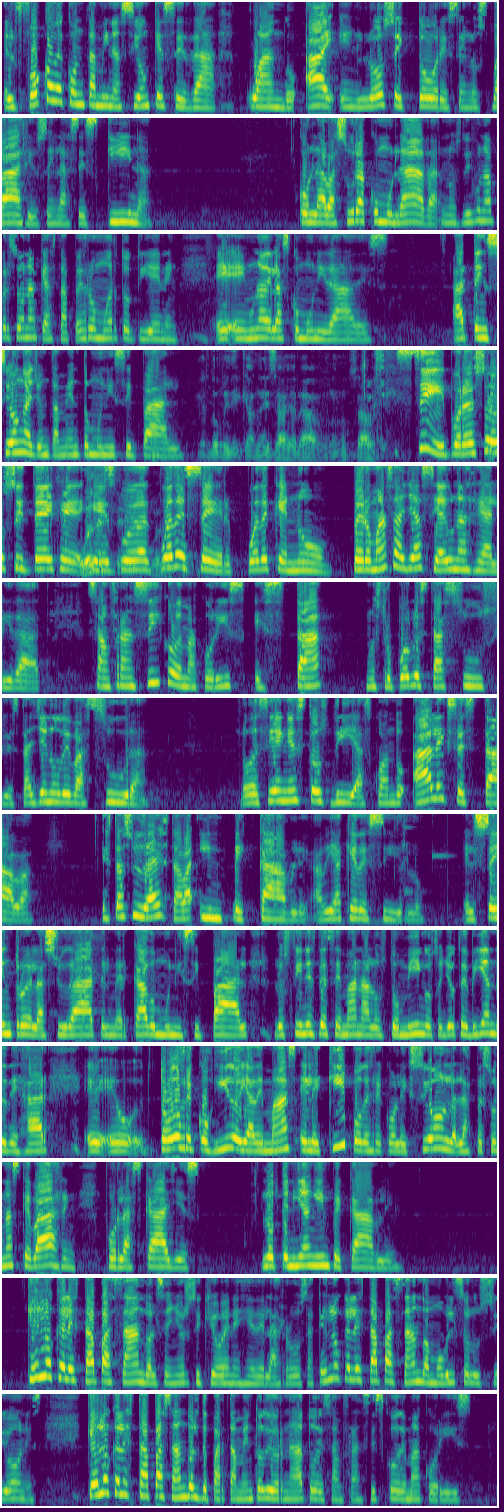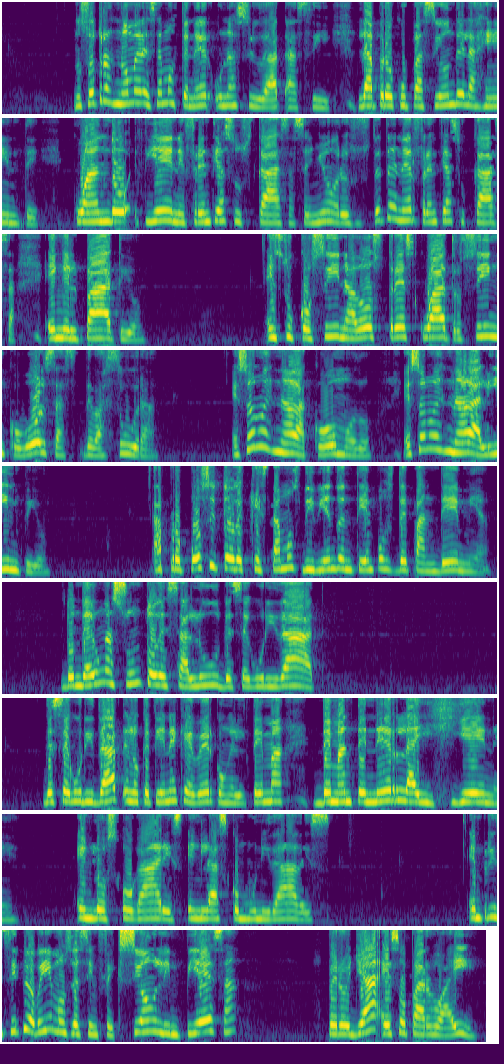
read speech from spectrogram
El foco de contaminación que se da cuando hay en los sectores, en los barrios, en las esquinas, con la basura acumulada. Nos dijo una persona que hasta perro muerto tienen eh, en una de las comunidades. Atención, ayuntamiento municipal. El dominicano es exagerado, ¿no? ¿Sabes? Sí, por eso cité que, puede, ser, puede, ser, puede que no, pero más allá si hay una realidad. San Francisco de Macorís está nuestro pueblo está sucio, está lleno de basura. Lo decía en estos días, cuando Alex estaba, esta ciudad estaba impecable, había que decirlo. El centro de la ciudad, el mercado municipal, los fines de semana, los domingos, ellos debían de dejar eh, eh, todo recogido y además el equipo de recolección, las personas que barren por las calles, lo tenían impecable. ¿Qué es lo que le está pasando al señor Siquio NG de la Rosa? ¿Qué es lo que le está pasando a Móvil Soluciones? ¿Qué es lo que le está pasando al Departamento de Ornato de San Francisco de Macorís? Nosotros no merecemos tener una ciudad así. La preocupación de la gente cuando tiene frente a sus casas, señores, usted tener frente a su casa, en el patio, en su cocina, dos, tres, cuatro, cinco bolsas de basura. Eso no es nada cómodo. Eso no es nada limpio. A propósito de que estamos viviendo en tiempos de pandemia, donde hay un asunto de salud, de seguridad, de seguridad en lo que tiene que ver con el tema de mantener la higiene en los hogares, en las comunidades. En principio vimos desinfección, limpieza, pero ya eso paró ahí.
